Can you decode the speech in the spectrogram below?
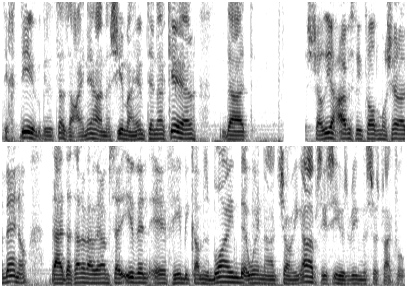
Dichtiv, because it says ha'aneha nashim ha'hem tenaker, that Shaliach obviously told Moshe Rabbeinu that the Tanakh Aviram said even if he becomes blind, we're not showing up. So you see, he was being disrespectful.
